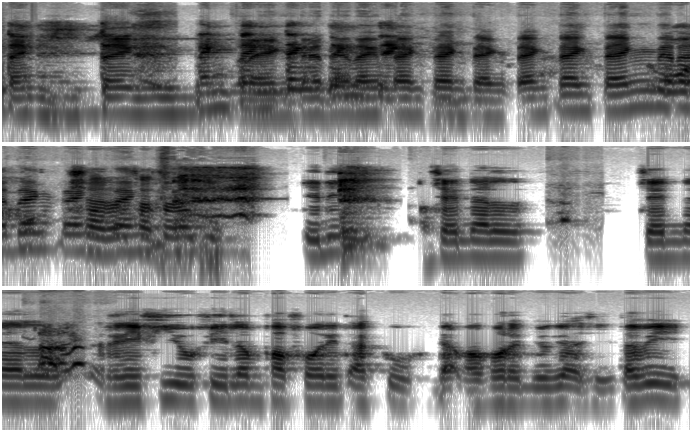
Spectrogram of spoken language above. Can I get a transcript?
teng teng teng teng Teng teng teng teng teng teng teng teng teng teng teng satu, lagi. Ini channel channel review film favorit aku. Nggak favorit juga sih, tapi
